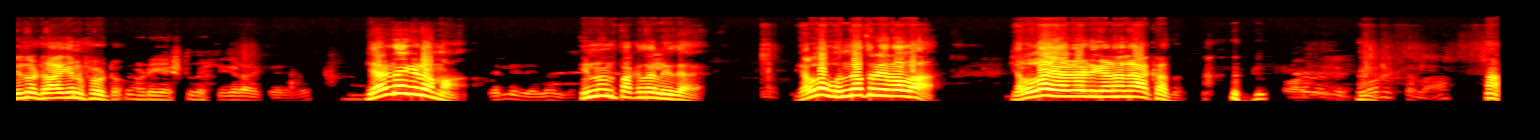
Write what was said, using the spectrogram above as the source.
ಇದು ಡ್ರಾಗನ್ ಫ್ರೂಟ್ ನೋಡಿ ಎಷ್ಟು ಗಿಡ ಹಾಕಿರೋದು ಎರಡೇ ಗಿಡಮ್ಮ. ಎಲ್ಲಿದೆ ಇನ್ನೊಂದು? ಪಕ್ಕದಲ್ಲಿ ಇದೆ ಎಲ್ಲ ಒಂದತ್ರ ಇರಲ್ಲ. ಎಲ್ಲ ಎರಡೆರಡು ಗಿಡನೇ ಹಾಕೋದು. ಹಾ.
